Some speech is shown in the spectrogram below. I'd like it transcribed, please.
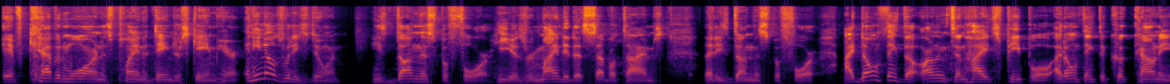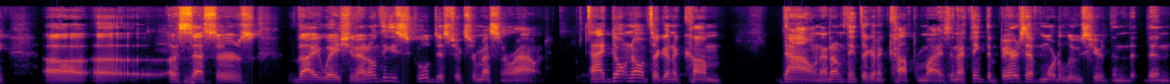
if Kevin Warren is playing a dangerous game here, and he knows what he's doing. He's done this before. He has reminded us several times that he's done this before. I don't think the Arlington Heights people, I don't think the Cook County uh, uh, assessors valuation, I don't think these school districts are messing around. And I don't know if they're going to come down. I don't think they're going to compromise. And I think the Bears have more to lose here than than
